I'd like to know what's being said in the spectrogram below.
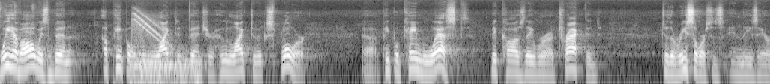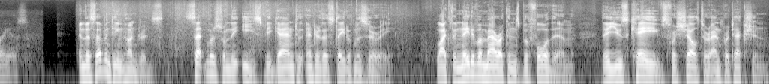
we have always been a people who liked adventure, who liked to explore. Uh, people came west because they were attracted to the resources in these areas. In the 1700s, settlers from the east began to enter the state of Missouri. Like the Native Americans before them, they used caves for shelter and protection.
